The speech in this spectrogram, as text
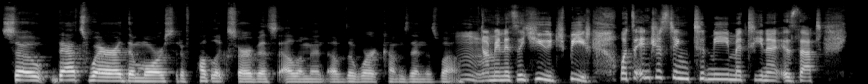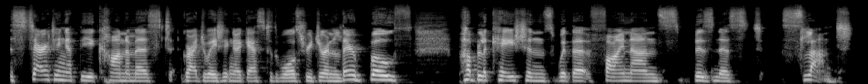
So that's where the more sort of public service element of the work comes in as well. Mm, I mean, it's a huge beat. What's interesting to me, Matina, is that starting at The Economist, graduating, I guess, to the Wall Street Journal, they're both publications with a finance business slant.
